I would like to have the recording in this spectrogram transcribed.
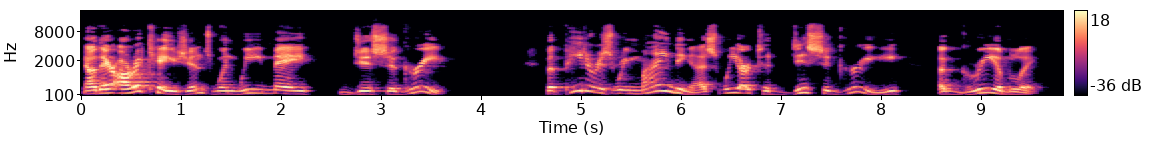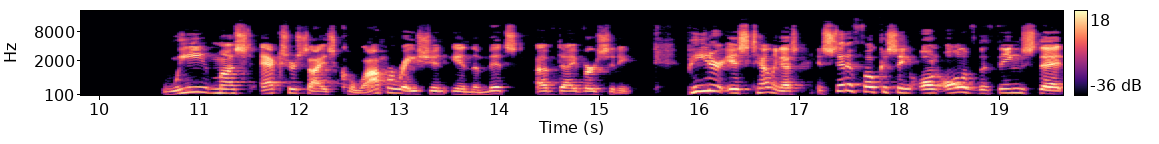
Now, there are occasions when we may disagree, but Peter is reminding us we are to disagree agreeably. We must exercise cooperation in the midst of diversity. Peter is telling us instead of focusing on all of the things that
